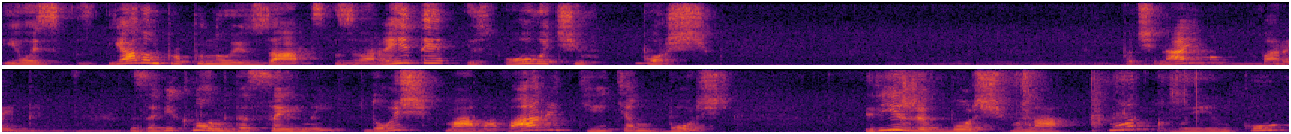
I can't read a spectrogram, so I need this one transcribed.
І ось я вам пропоную зараз зварити із овочів борщ. Починаємо варити. За вікном йде сильний дощ, мама варить дітям борщ. Ріже в борщ вона морквинку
